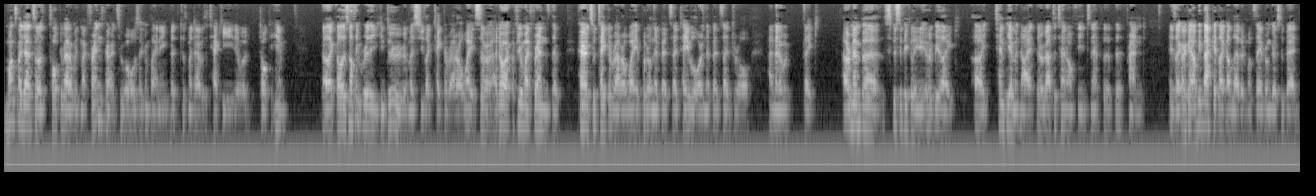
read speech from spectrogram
once my dad sort of talked about it with my friends' parents who were also complaining, but because my dad was a techie, they would talk to him. They're like, "Oh, there's nothing really you can do unless you like take the router away." So I know a few of my friends, their parents would take the router away and put it on their bedside table or in their bedside drawer, and then it would like. I remember specifically, it would be like uh, 10 p.m. at night. They're about to turn off the internet for the friend. And he's like, "Okay, I'll be back at like 11 once everyone goes to bed."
